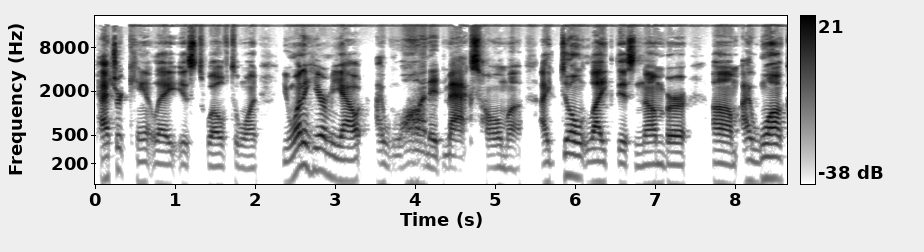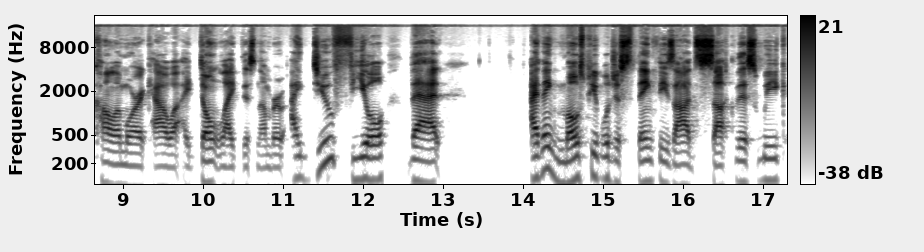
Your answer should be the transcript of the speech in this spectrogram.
Patrick Cantlay is twelve to one. You want to hear me out? I wanted Max Homa. I don't like this number. Um, I want Collin Morikawa. I don't like this number. I do feel that I think most people just think these odds suck this week.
